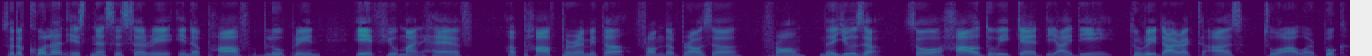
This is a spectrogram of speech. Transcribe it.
So the colon is necessary in the path blueprint if you might have a path parameter from the browser from the user. So how do we get the ID to redirect us to our book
